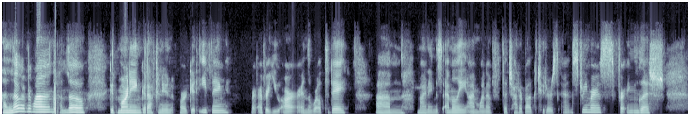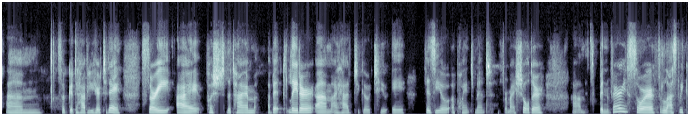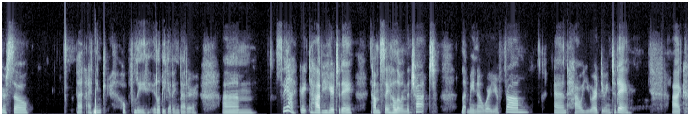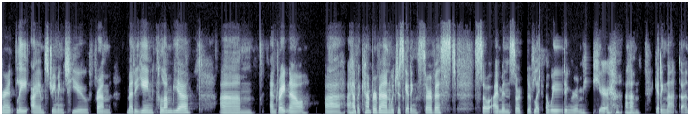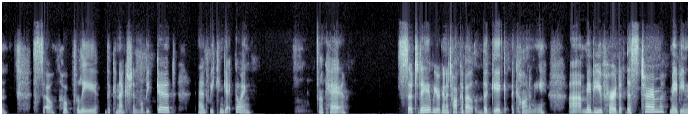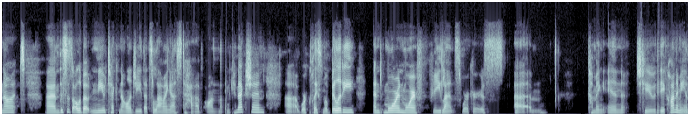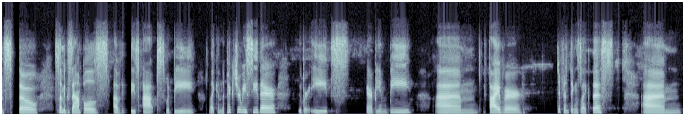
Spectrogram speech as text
Hello, everyone. Hello. Good morning, good afternoon, or good evening, wherever you are in the world today. Um, my name is Emily. I'm one of the Chatterbug tutors and streamers for English. Um, so good to have you here today. Sorry, I pushed the time a bit later. Um, I had to go to a physio appointment for my shoulder. Um, it's been very sore for the last week or so but I think hopefully it'll be getting better. Um, so, yeah, great to have you here today. Come say hello in the chat. Let me know where you're from and how you are doing today. Uh, currently, I am streaming to you from Medellin, Colombia. Um, and right now, uh, I have a camper van which is getting serviced. So I'm in sort of like a waiting room here, um, getting that done. So hopefully the connection will be good and we can get going. Okay. So today we are going to talk about the gig economy. Uh, maybe you've heard this term, maybe not. Um, this is all about new technology that's allowing us to have online connection, uh, workplace mobility, and more and more freelance workers um, coming in to the economy. And so some examples of these apps would be like in the picture we see there, Uber Eats, Airbnb, um, Fiverr, different things like this. Um,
